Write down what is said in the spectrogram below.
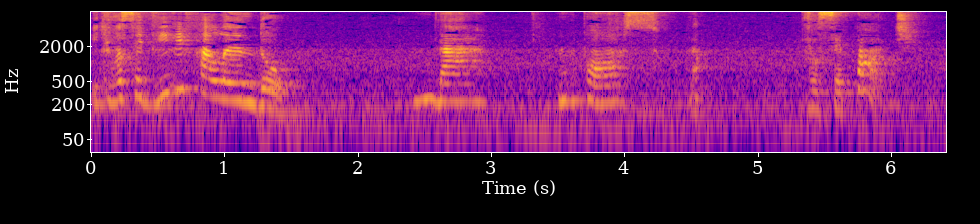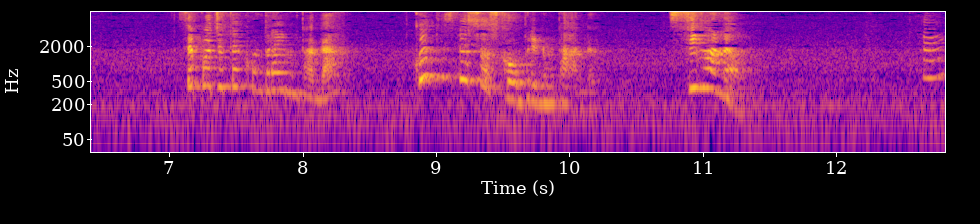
e que você vive falando, não dá, não posso. Não, você pode. Você pode até comprar e não pagar. Pessoas compram e não pagam? Sim ou não? É.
